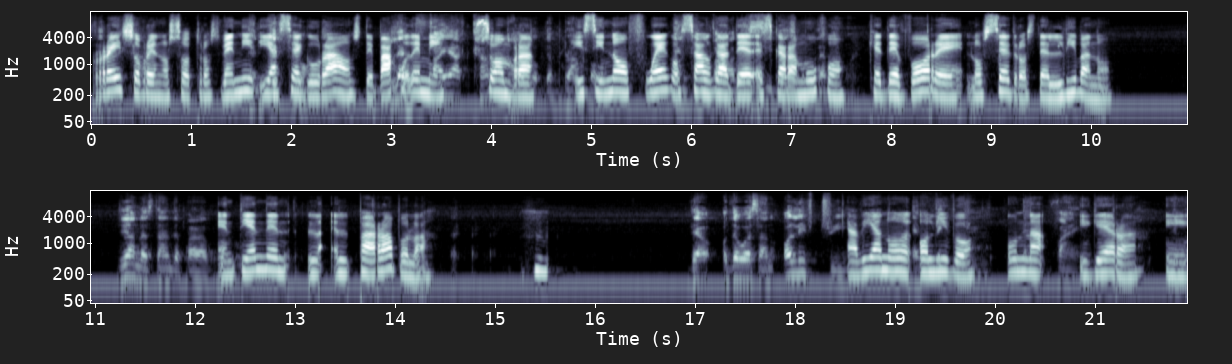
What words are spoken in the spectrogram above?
rey sobre nosotros, venid y aseguraos debajo de mi sombra, y si no, fuego salga del escaramujo que devore los cedros del Líbano. ¿Entienden la, el parábola? There, there was an olive tree, Había un olivo, una higuera y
